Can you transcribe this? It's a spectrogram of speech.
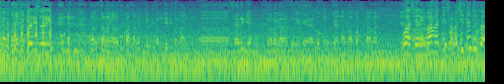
sorry sorry. Tapi secara nggak langsung pasangan juga bisa menjadi teman eh, sharing ya. Secara nggak langsung ya kayak lo kerjaan apa apa sekarang ya, Wah apa sharing harus banget. Ya sama Sita kita. juga.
